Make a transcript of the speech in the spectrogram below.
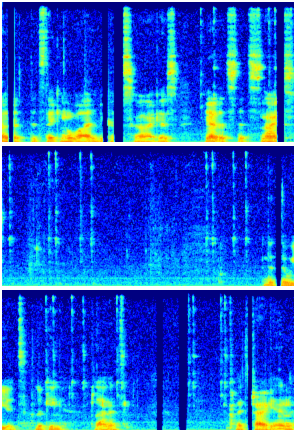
Oh, that, that's taking a while because uh, I guess, yeah, that's that's nice. That's a weird looking planet. Let's try again.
